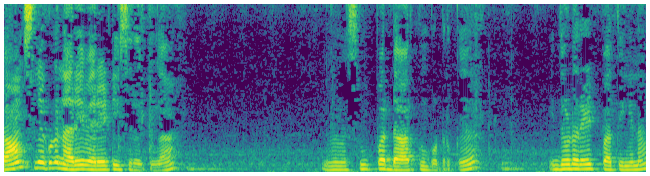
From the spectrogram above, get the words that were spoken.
டாம்ஸ்லேயே கூட நிறைய வெரைட்டிஸ் இருக்குங்க. சூப்பர் டார்க்னு போட்டிருக்கு. இதோட ரேட் பார்த்தீங்கன்னா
